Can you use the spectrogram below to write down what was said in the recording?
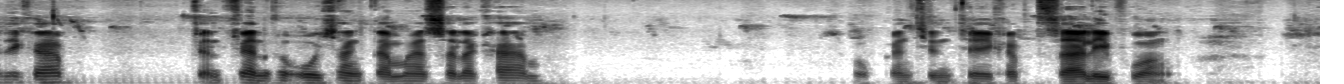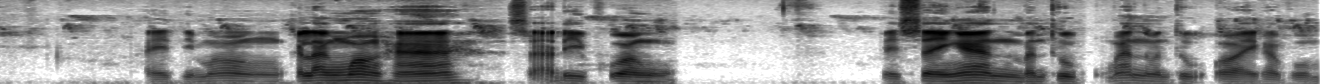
วัสดีครับแฟนๆของโอช่างตามหาสารคามพบกันเช่นเคยครับสาลีพวงไปที่มองกำลังมองหาสาลีพวง ไปใส่งานบรรทุกมันบรรทุกอ้อยครับผม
